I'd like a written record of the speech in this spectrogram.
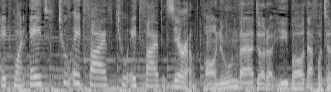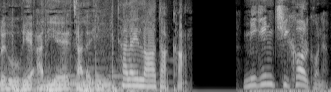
818-285-2850 قانون و دارایی با دفاتر حقوقی علی طلایی. Talailaw.com میگین چی کار کنم؟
